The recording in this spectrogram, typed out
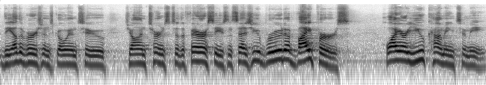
The other versions go into John turns to the Pharisees and says, You brood of vipers, why are you coming to me?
